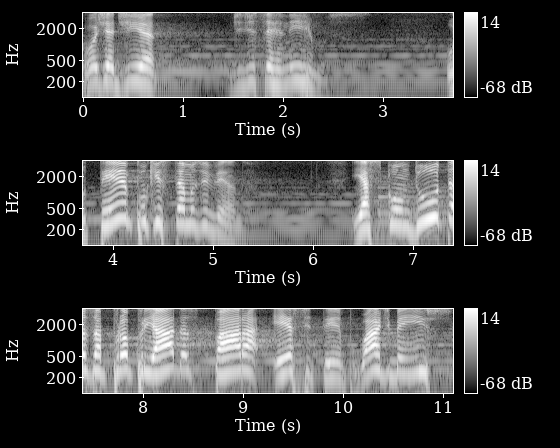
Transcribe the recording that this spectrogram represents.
Hoje é dia de discernirmos o tempo que estamos vivendo e as condutas apropriadas para esse tempo. Guarde bem isso.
